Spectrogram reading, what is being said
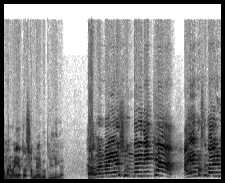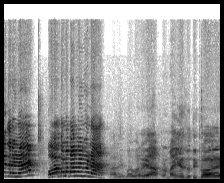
আমার মাইয়া তোর সামনে আইব কি লিগা? হ্যাঁ? আমার মায়ের সুন্দরী দেখা। আয়া বসে বাড়ির ভিতরে না? ও কোনো কাম হইব না? আরে বাবা রে আপনার মাইয়া যদি কয়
